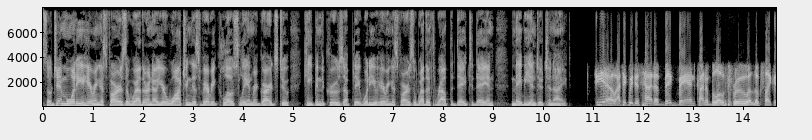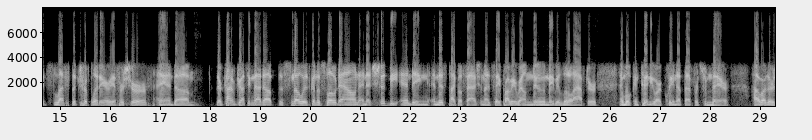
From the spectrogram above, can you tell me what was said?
So, Jim, what are you hearing as far as the weather? I know you're watching this very closely in regards to keeping the crews update. What are you hearing as far as the weather throughout the day today and maybe into tonight? Yeah, I think we just had a big band kind of blow through. It looks like it's left the triplet area for sure, and um, they're kind of dressing that up. The snow is going to slow down, and it should be ending in this type of fashion. I'd say probably around noon, maybe a little after, and we'll continue our cleanup efforts from there. However, there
